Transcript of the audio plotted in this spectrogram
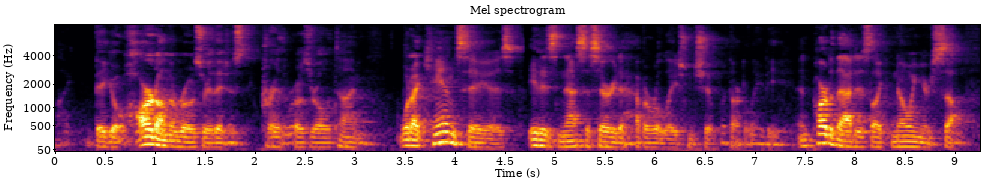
like they go hard on the rosary, they just pray the rosary all the time. What I can say is it is necessary to have a relationship with Our Lady. And part of that is like knowing yourself.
